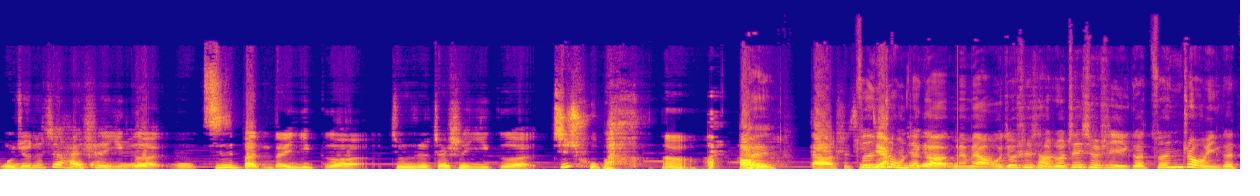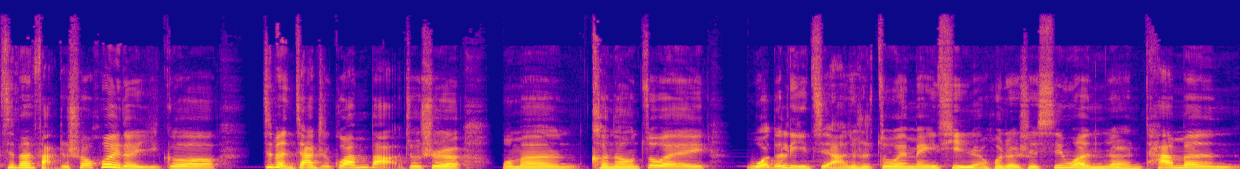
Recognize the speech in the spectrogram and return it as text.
我觉得这还是一个基本的一个，就是这是一个基础吧。嗯，好，大老师请讲。尊重这个没有没有，我就是想说，这就是一个尊重一个基本法治社会的一个基本价值观吧。就是我们可能作为我的理解啊，就是作为媒体人或者是新闻人，他们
